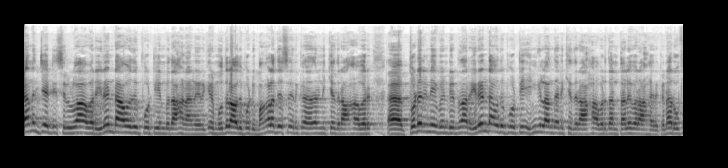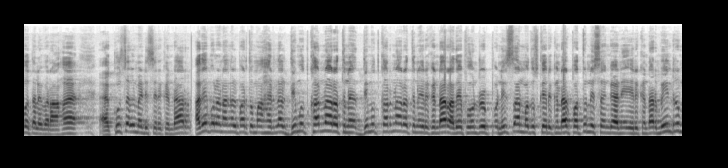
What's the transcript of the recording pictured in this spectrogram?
தனஞ்சே டி சில்வா. அவர் இரண்டாவது போட்டி என்பதாக நான் நினைக்கிறேன். முதலாவது போட்டி பங்களாதேஷ் அணிக்கு எதிராக அவர் தொடரினை வென்றிருந்தார். இரண்டாவது போட்டி இங்கிலாந்து அணிக்கு எதிராக அவர் தான் தலைவராக இருக்கிறார் உப தலைவராக குசல் மெடிஸ் இருக்கின்றார். அதே போல நாங்கள் பார்த்தோமாக இருந்தால் திமுத் கருணாரத்ன திமுத் கருணாரத்ன இருக்கின்றார். அதே போன்று நிசான் மதுஸ்க இருக்கின்றார். பத்து நிசங்க இருக்கின்றார். இருக்கின்றார் மீண்டும்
